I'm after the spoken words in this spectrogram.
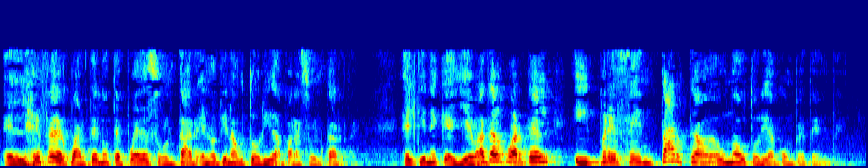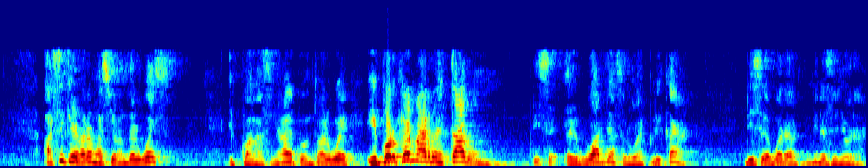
el jefe del cuartel no te puede soltar, él no tiene autoridad para soltarte. Él tiene que llevarte al cuartel y presentarte a una autoridad competente. Así que llevaron a la del juez. Y cuando la señora le preguntó al juez, ¿y por qué me arrestaron? Dice, el guardia se lo va a explicar. Dice, bueno, mire señora,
